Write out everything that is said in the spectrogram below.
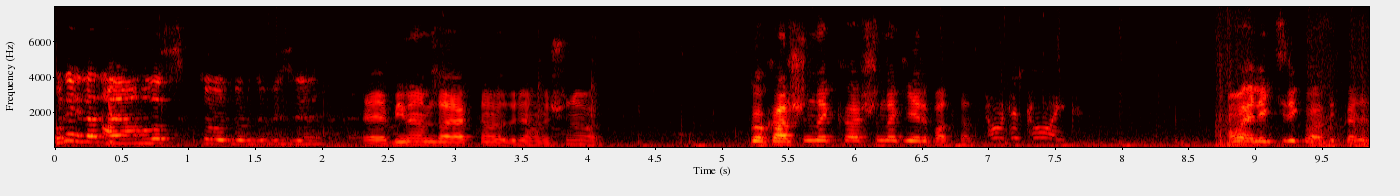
Bu ne lan ayağımıza sıktı öldürdü bizi. Ee, bilmem de ayaktan öldürüyor ama şuna bak. Chico karşındaki karşındaki yeri patlat. Ama elektrik var dikkat et.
